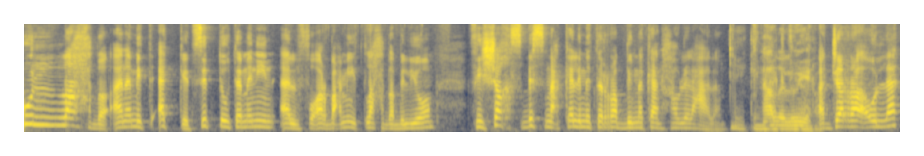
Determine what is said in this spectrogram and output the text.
كل لحظة أنا متأكد 86400 لحظة باليوم في شخص بسمع كلمة الرب بمكان حول العالم. هللويا. أتجرأ أقول لك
